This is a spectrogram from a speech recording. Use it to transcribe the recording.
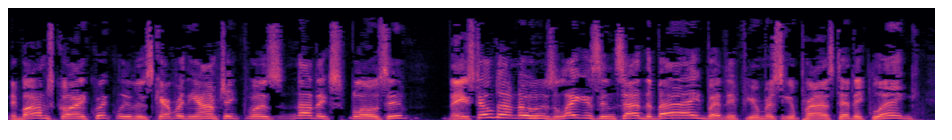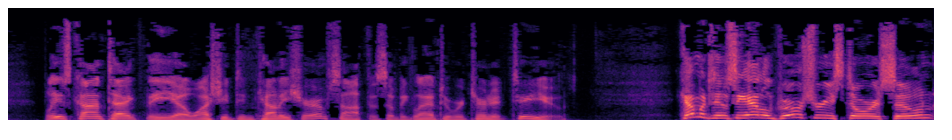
The bomb squad quickly discovered the object was not explosive. They still don't know whose leg is inside the bag, but if you're missing a prosthetic leg, please contact the uh, Washington County Sheriff's Office. They'll be glad to return it to you. Coming to Seattle grocery store soon,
